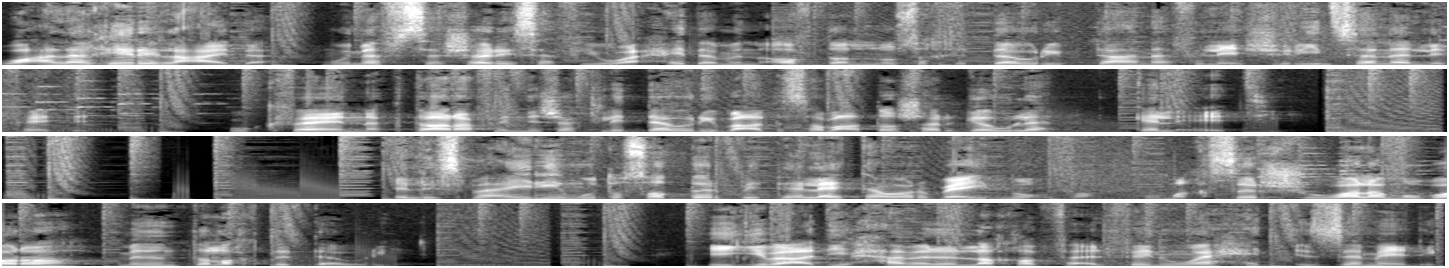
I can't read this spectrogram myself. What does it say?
وعلى غير العادة منافسة شرسة في واحدة من أفضل نسخ الدوري بتاعنا في العشرين سنة اللي فاتت. وكفاية إنك تعرف إن شكل الدوري بعد 17 جولة كالآتي. الإسماعيلي متصدر ب 43 نقطة وما خسرش ولا مباراة من انطلاقة الدوري. يجي بعديه حامل اللقب في 2001 الزمالك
